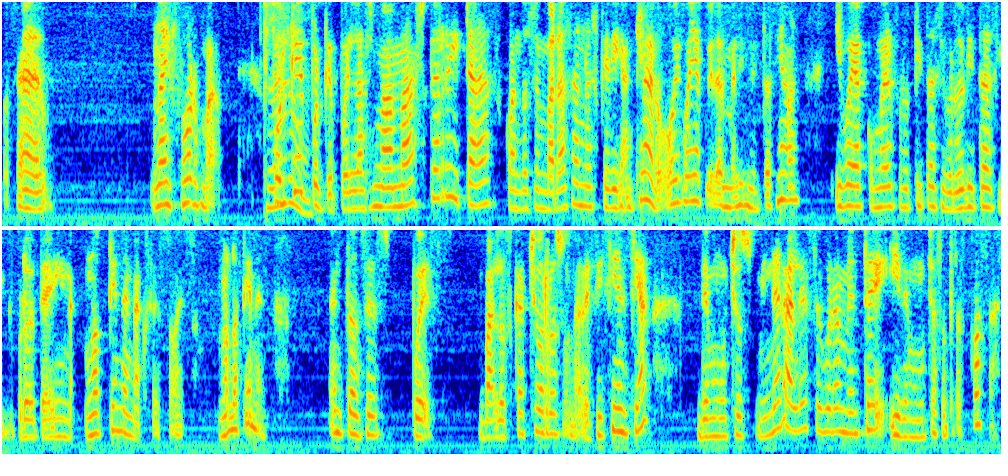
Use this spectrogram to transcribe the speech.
O sea, no hay forma. ¿Por qué? Porque pues las mamás perritas cuando se embarazan no es que digan, claro, hoy voy a cuidar mi alimentación y voy a comer frutitas y verduritas y proteína. No tienen acceso a eso, no lo tienen. Entonces, pues va a los cachorros una deficiencia de muchos minerales seguramente y de muchas otras cosas.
